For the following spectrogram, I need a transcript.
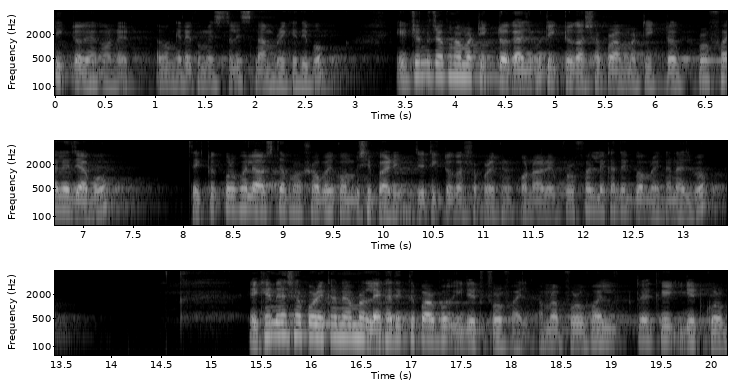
টিকটক অ্যাকাউন্টের? এবং এরকম স্টাইলিশ নাম রেখে দিব। এর জন্য যখন আমরা টিকটক আসব টিকটক আসার পর আমরা টিকটক প্রোফাইলে যাব। টিকটক প্রোফাইলে আসতে আমরা সবাই কম বেশি পারি। যে টিকটক আসার পর এখানে কর্নারে প্রোফাইল লেখা দেখব, আমরা এখানে আসব। এখানে আসার পর এখানে আমরা লেখা দেখতে পারব ইডেট প্রোফাইল আমরা প্রোফাইলটাকে ইডিট করব।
